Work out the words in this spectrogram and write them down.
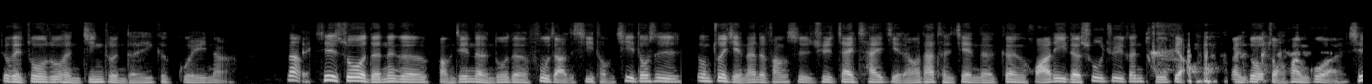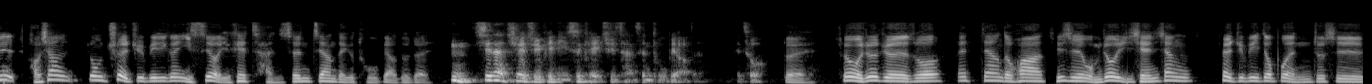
就可以做出很精准的一个归纳。那其实所有的那个坊间的很多的复杂的系统，其实都是用最简单的方式去再拆解，然后它呈现的更华丽的数据跟图表，来做转换过来。其实好像用 ChatGPT 跟 Excel 也可以产生这样的一个图表，对不对？嗯，现在 ChatGPT 是可以去产生图表的，没错。对，所以我就觉得说，哎，这样的话，其实我们就以前像。ChatGPT 都不能就是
